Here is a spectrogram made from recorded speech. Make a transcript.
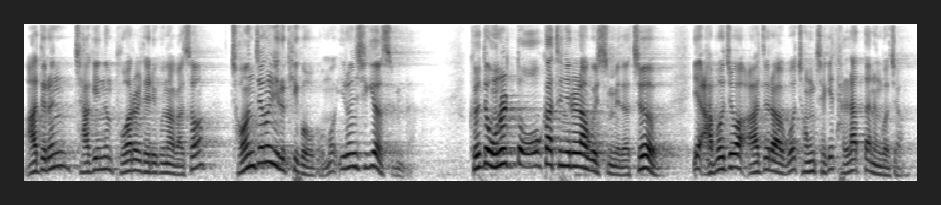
아들은 자기 있는 부하를 데리고 나가서 전쟁을 일으키고 오고 뭐 이런 식이었습니다. 그런데 오늘 똑같은 일을 하고 있습니다. 즉, 이 아버지와 아들하고 정책이 달랐다는 거죠.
